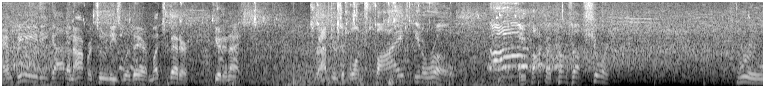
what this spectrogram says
Embiid, he got it. And opportunities were there, much better here tonight. Raptors have won five in a row. Oh! Ibaka comes up short through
